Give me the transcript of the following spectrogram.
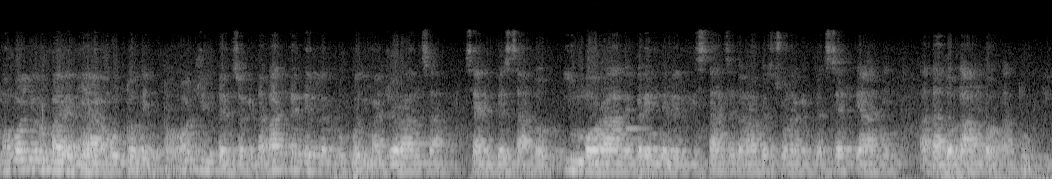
non voglio rubare via molto tempo. Oggi penso che da parte del gruppo di maggioranza sarebbe stato immorale prendere le distanze da una persona che per sette anni ha dato tanto a tutti.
